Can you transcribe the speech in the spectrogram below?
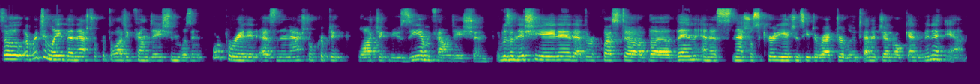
So, originally, the National Cryptologic Foundation was incorporated as the National Cryptologic Museum Foundation. It was initiated at the request of the then NS National Security Agency Director, Lieutenant General Ken Minihan,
